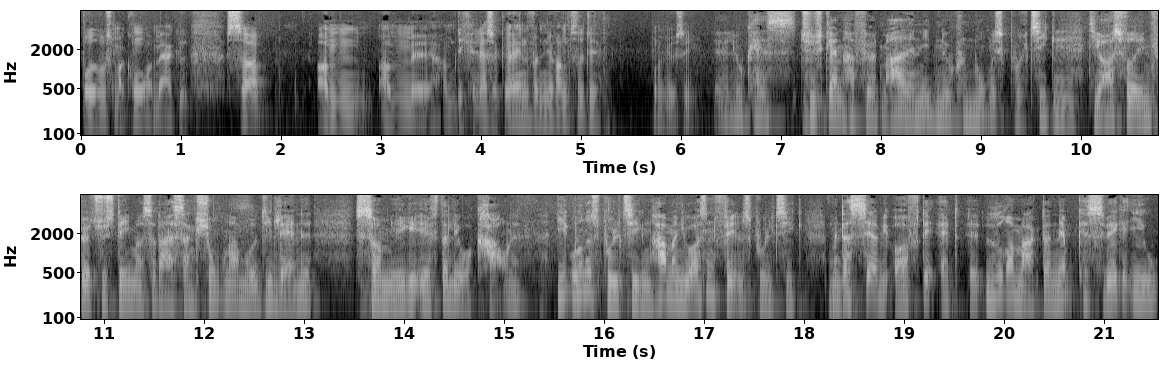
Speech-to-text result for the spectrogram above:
både hos Macron og Merkel. Så om, om, øh, om det kan lade sig gøre inden for den nye fremtid, det må vi jo se. Øh, Lukas, Tyskland har ført meget an i den økonomiske politik. Mm. De har også fået indført systemer, så der er sanktioner mod de lande, som ikke efterlever kravene. I udenrigspolitikken har man jo også en fælles politik, men der ser vi ofte, at øh, ydre magter nemt kan svække EU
